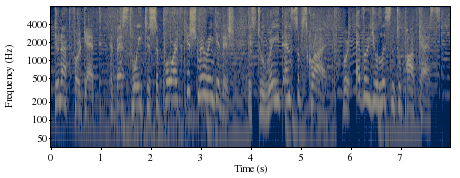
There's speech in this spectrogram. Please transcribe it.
Do not forget, the best way to support Kishmir in Yiddish is to rate and subscribe wherever you listen to podcasts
